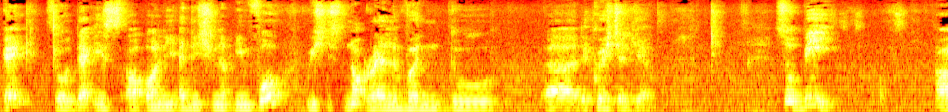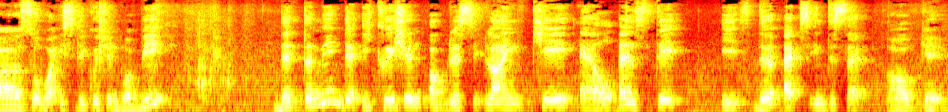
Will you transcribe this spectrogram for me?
Okay, so that is uh, only additional info which is not relevant to uh, the question here. So B, uh, so what is the question for B? Determine the equation of the line KL and state it's the x-intercept. Okay.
